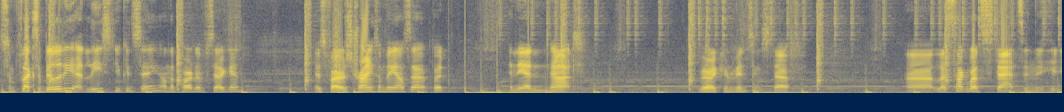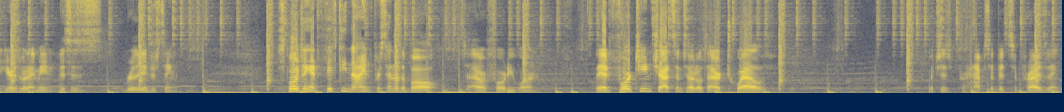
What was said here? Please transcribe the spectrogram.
some flexibility at least you could say on the part of Sergen as far as trying something else out, but in the end, not very convincing stuff. Uh, let's talk about stats, and here's what I mean. This is really interesting. Sporting had 59% of the ball to our 41. They had 14 shots in total to our 12, which is perhaps a bit surprising.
